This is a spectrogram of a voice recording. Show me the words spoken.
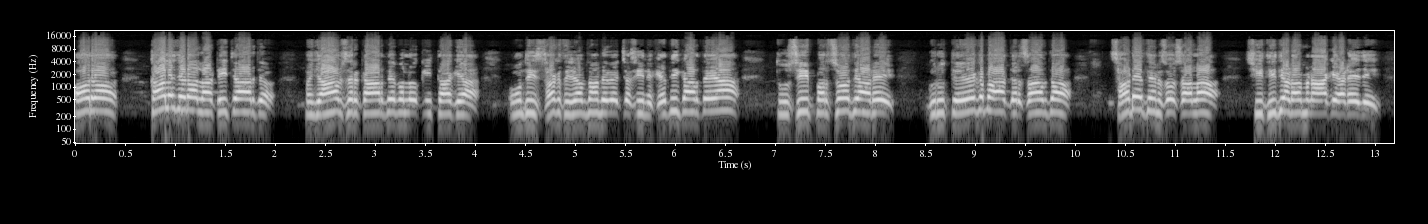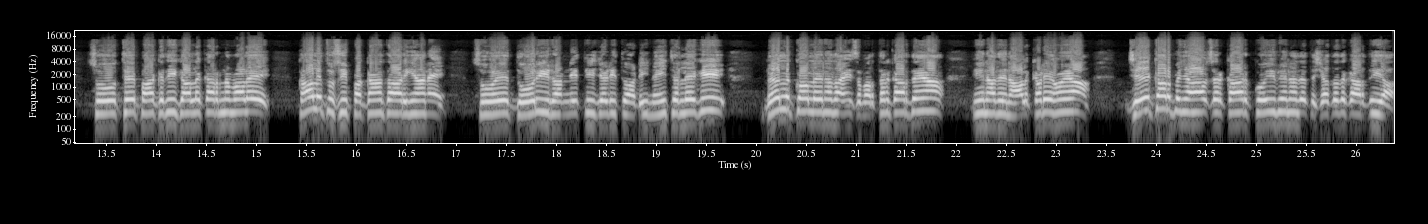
ਔਰ ਕੱਲ ਜਿਹੜਾ ਲਾਠੀ ਚਾਰਜ ਪੰਜਾਬ ਸਰਕਾਰ ਦੇ ਵੱਲੋਂ ਕੀਤਾ ਗਿਆ, ਉਹਦੀ ਸਖਤ ਸ਼ਬਦਾਂ ਦੇ ਵਿੱਚ ਅਸੀਂ ਨਿਖੇਧੀ ਕਰਦੇ ਹਾਂ। ਤੁਸੀਂ ਪਰਸੋਂ ਦਿਹਾੜੇ ਗੁਰੂ ਤੇਗ ਬਹਾਦਰ ਸਾਹਿਬ ਦਾ 350 ਸਾਲਾ ਸ਼ਹੀਦੀ ਦਿਹਾੜਾ ਮਨਾ ਕੇ ਹੜੇ ਜੇ, ਸੋ ਉੱਥੇ ਪੱਗ ਦੀ ਗੱਲ ਕਰਨ ਵਾਲੇ ਕੱਲ ਤੁਸੀਂ ਪੱਗਾਂ ਤਾਰੀਆਂ ਨੇ, ਸੋ ਇਹ ਦੋਹਰੀ ਰਣਨੀਤੀ ਜਿਹੜੀ ਤੁਹਾਡੀ ਨਹੀਂ ਚੱਲੇਗੀ। ਬਿਲਕੁਲ ਇਹਨਾਂ ਦਾ ਅਸੀਂ ਸਮਰਥਨ ਕਰਦੇ ਹਾਂ, ਇਹਨਾਂ ਦੇ ਨਾਲ ਖੜੇ ਹੋਏ ਹਾਂ। ਜੇਕਰ ਪੰਜਾਬ ਸਰਕਾਰ ਕੋਈ ਵੀ ਇਹਨਾਂ ਦੇ ਤਸ਼ੱਦਦ ਕਰਦੀ ਆ,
